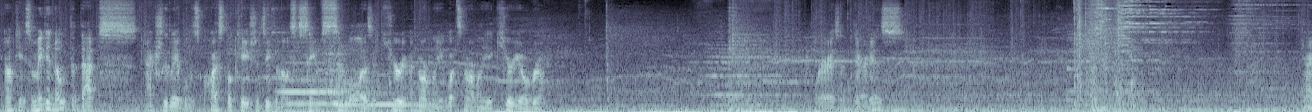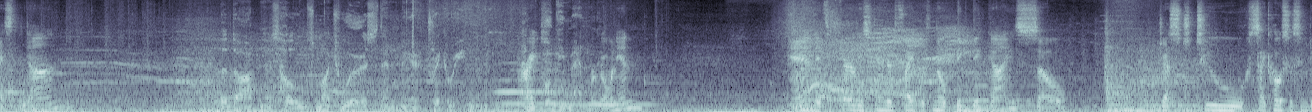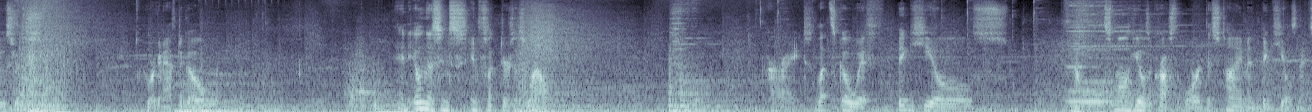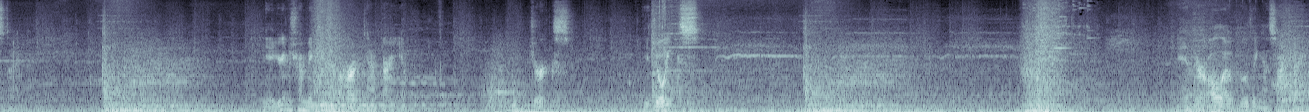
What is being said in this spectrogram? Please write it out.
Okay, so make a note that that's actually labeled as quest locations, even though it's the same symbol as a curio, normally what's normally a curio room. Is. Nicely done. The darkness holds much worse than mere trickery. All right, Boogeyman. we're going in. And it's a fairly standard fight with no big, big guys, so just two psychosis inducers who are going to have to go. And illness inflictors as well. Let's go with big heals. No, small heals across the board this time, and big heals next time. Yeah, you're gonna try and make these have a heart attack, aren't you? Jerks. You joiks. Man, they're all out moving us, aren't they?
